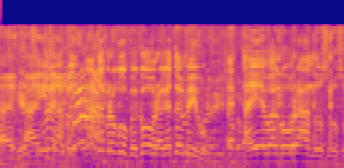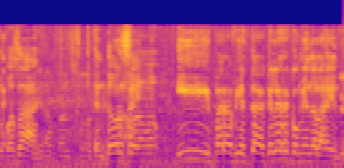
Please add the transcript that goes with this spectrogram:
Ahí, ahí está, pero no te preocupes, cobra, que esto es vivo. Ahí va cobrando su, su pasaje. Entonces, y para fiestar, ¿qué le recomienda a la gente?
